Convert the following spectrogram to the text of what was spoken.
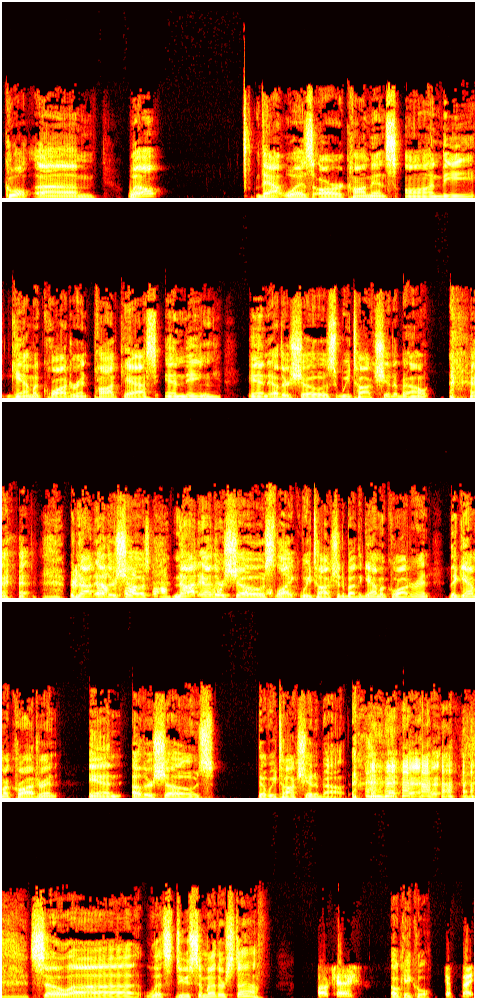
Cool. Um, well, that was our comments on the Gamma Quadrant podcast ending and other shows we talk shit about. not other shows, not other shows like we talk shit about the Gamma Quadrant, the Gamma Quadrant and other shows that we talk shit about. so, uh, let's do some other stuff. Okay. Okay, cool. Yep. Bye.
